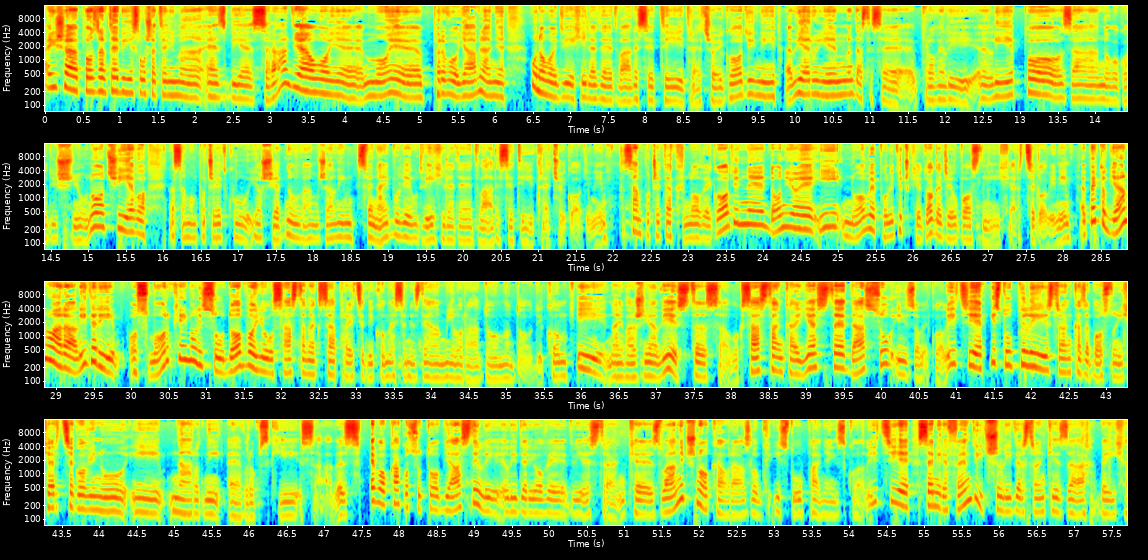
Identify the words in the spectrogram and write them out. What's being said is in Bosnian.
Pa Aisha, pozdrav tebi i slušateljima SBS radija. Ovo je moje prvo javljanje u novoj 2023. godini. Vjerujem da ste se proveli e, lijepo za novogodišnju noć i evo na samom početku još jednom vam želim sve najbolje u 2023. godini. Sam početak nove godine donio je i nove političke događaje u Bosni i Hercegovini. 5. januara lideri Osmorke imali su u Doboju sastanak sa predsjednikom SNSD-a Miloradom Dodikom i najvažnija vijest sa ovog sastanka jeste da su iz ove koalicije istupili stranka za Bosnu i Hercegovinu i Narodni Evropski savez. Evo kako su to objasnili lideri ove dvije stranke zvanično kao razlog istupanja iz koalicije. Semir Efendić, lider stranke za BiH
